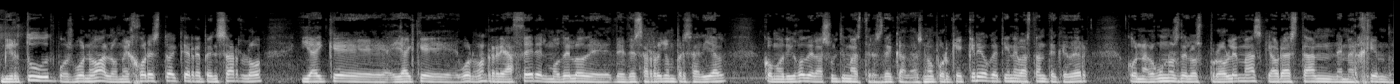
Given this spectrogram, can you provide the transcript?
virtud, pues bueno, a lo mejor esto hay que repensarlo y hay que, y hay que bueno, rehacer el modelo de, de, desarrollo empresarial, como digo, de las últimas tres décadas, ¿no? porque creo que tiene bastante que ver con algunos de los problemas que ahora están emergiendo.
